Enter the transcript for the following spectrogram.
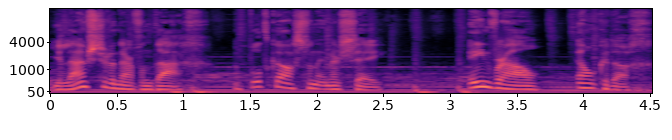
Je luisterde naar vandaag, een podcast van NRC. Eén verhaal, elke dag.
